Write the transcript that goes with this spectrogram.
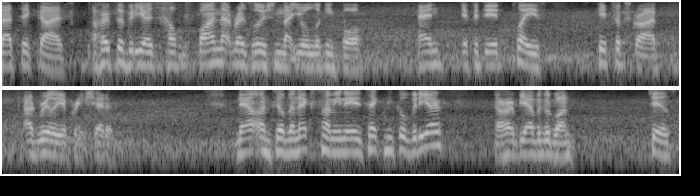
That's it, guys. I hope the videos helped find that resolution that you're looking for. And if it did, please hit subscribe. I'd really appreciate it. Now, until the next time you need a technical video, I hope you have a good one. Cheers.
